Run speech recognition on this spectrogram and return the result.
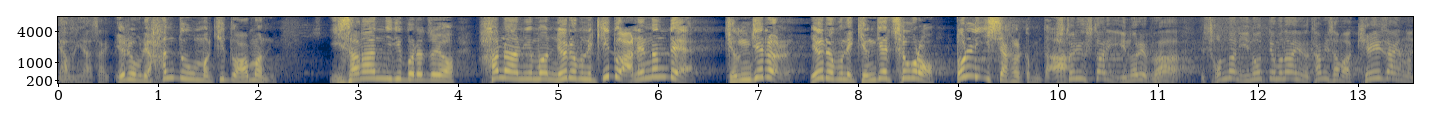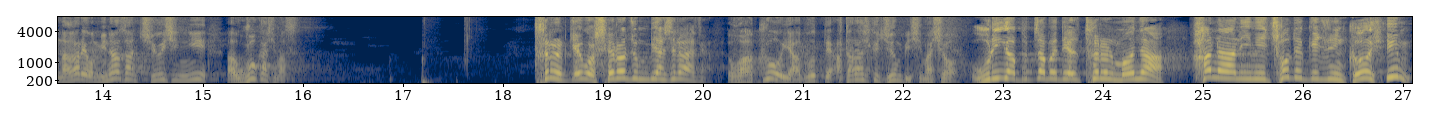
야분이나사이. 여러분이 한두 번만 기도하면 이상한 일이 벌어져요. 하나님은 여러분이 기도 안 했는데 경제를 여러분의 경제척으로 돌리기 시작할 겁니다. 一人二人祈れば、そんなに祈ってもないのに神様は経済の流れを皆さん中心にあ動かします。 틀을 깨고 새로 준비하시라. 枠を破って新しく準備しましょう。 우리가 붙잡아야 될 틀은 뭐냐? 하나님이 초대해 주신 그 힘.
